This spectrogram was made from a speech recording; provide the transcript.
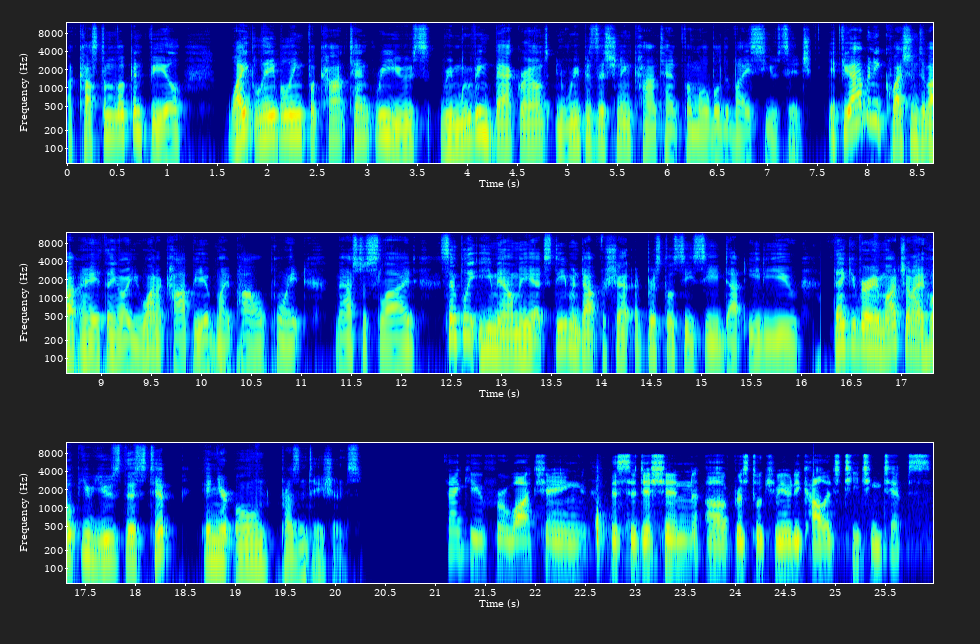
a custom look and feel white labeling for content reuse, removing backgrounds, and repositioning content for mobile device usage. If you have any questions about anything or you want a copy of my PowerPoint master slide, simply email me at stephen.frechette at bristolcc.edu. Thank you very much, and I hope you use this tip in your own presentations. Thank you for watching this edition of Bristol Community College Teaching Tips.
